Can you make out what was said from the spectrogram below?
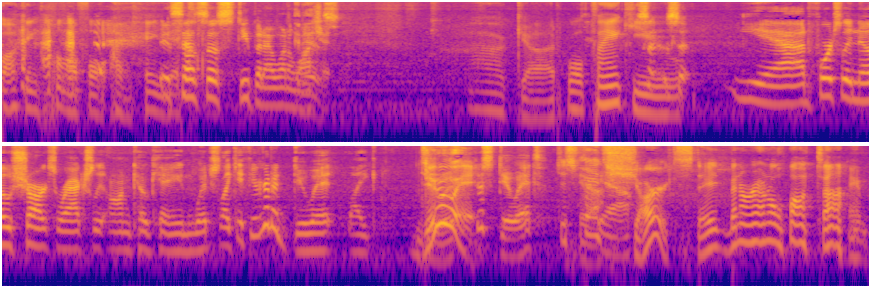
Fucking awful. I hate It it. sounds so stupid. I want to watch It it. is. Oh God. Well, thank you. So, so, yeah, unfortunately, no sharks were actually on cocaine. Which, like, if you're gonna do it, like, Do it. just do it. Just Yeah. Yeah. sharks. They've been around a long time,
